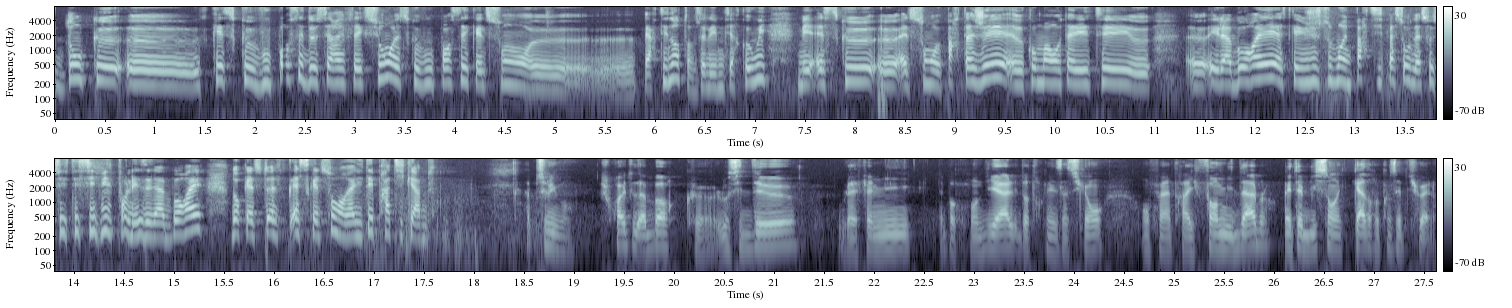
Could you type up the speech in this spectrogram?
donc, qu'est-ce que vous pensez de ces réflexions? Est-ce que vous pensez qu'elles sont pertinentes? Vous allez me dire que oui, mais est-ce qu'elles sont partagées? Comment ont-elles été élaborées? Est-ce qu'il y a eu justement une participation de la société civile pour les élaborer? Donc, est-ce qu'elles sont en réalité praticables? Absolument. Je crois tout d'abord que l'OCDE, la FMI, la Banque mondiale et d'autres organisations ont fait un travail formidable en établissant un cadre conceptuel,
